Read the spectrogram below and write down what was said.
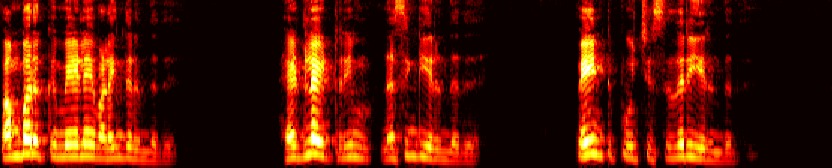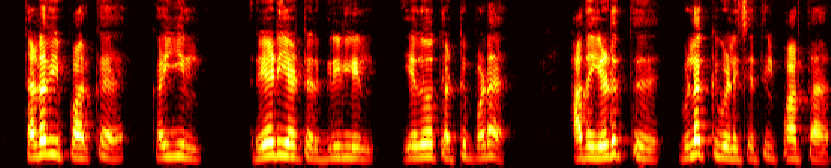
பம்பருக்கு மேலே வளைந்திருந்தது. ஹெட்லைட் ரிம் நசுங்கி இருந்தது பெயிண்ட் பூச்சி சிதறி இருந்தது தடவி பார்க்க கையில் ரேடியேட்டர் கிரில்லில் ஏதோ தட்டுப்பட அதை எடுத்து விளக்கு வெளிச்சத்தில் பார்த்தார்.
